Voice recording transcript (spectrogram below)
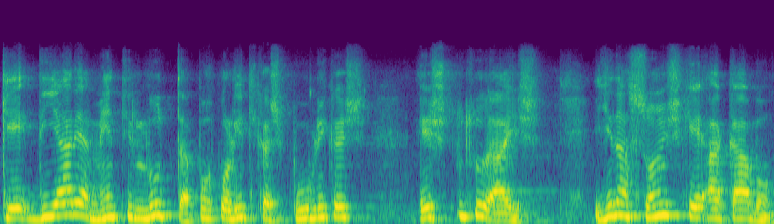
que diariamente luta por políticas públicas estruturais e de nações que acabam,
